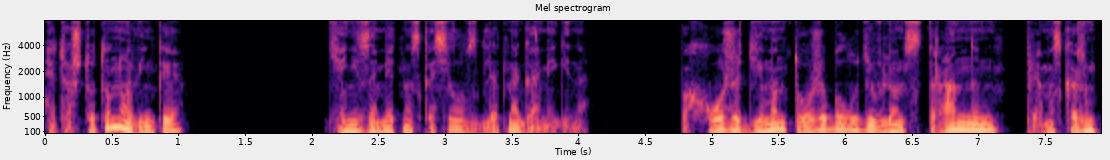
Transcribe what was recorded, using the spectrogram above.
Это что-то новенькое. Я незаметно скосил взгляд на Гамегина. Похоже, демон тоже был удивлен странным, прямо скажем,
